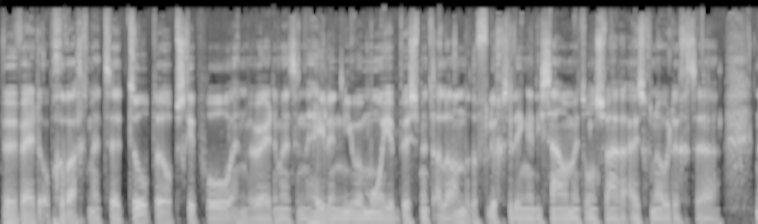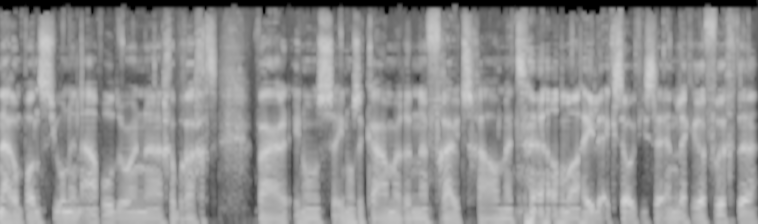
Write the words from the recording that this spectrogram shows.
We werden opgewacht met uh, tulpen op Schiphol. En we werden met een hele nieuwe mooie bus met alle andere vluchtelingen... die samen met ons waren uitgenodigd... Uh, naar een pension in Apeldoorn uh, gebracht. Waar in, ons, in onze kamer een fruitschaal... met allemaal hele exotische en lekkere vruchten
